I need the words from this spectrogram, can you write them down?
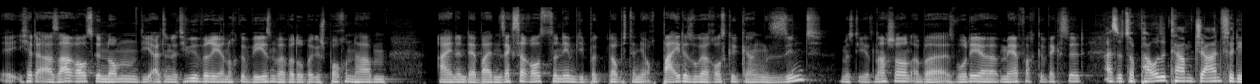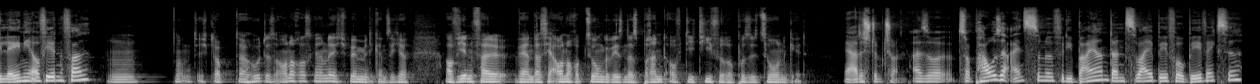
äh, ich hätte Azar rausgenommen. Die Alternative wäre ja noch gewesen, weil wir darüber gesprochen haben, einen der beiden Sechser rauszunehmen, die, glaube ich, dann ja auch beide sogar rausgegangen sind. Müsste ich jetzt nachschauen, aber es wurde ja mehrfach gewechselt. Also zur Pause kam Jan für Delaney auf jeden Fall. Mhm. Und ich glaube, der Hut ist auch noch rausgegangen, ich bin mir nicht ganz sicher. Auf jeden Fall wären das ja auch noch Optionen gewesen, dass Brand auf die tiefere Position geht. Ja, das stimmt schon. Also zur Pause 1 zu 0 für die Bayern, dann zwei BVB-Wechsel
